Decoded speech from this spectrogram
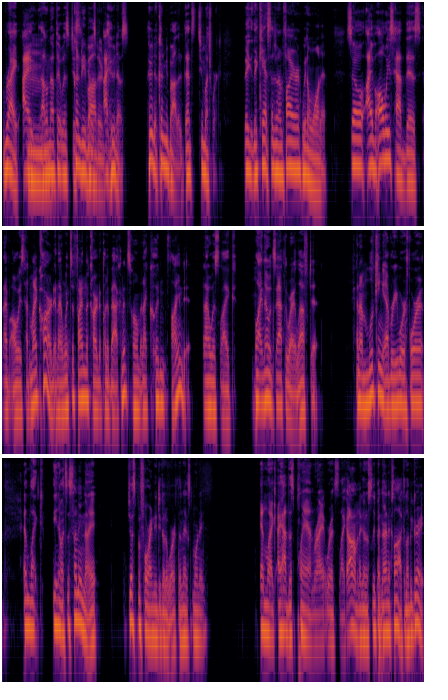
right. I Hmm. I don't know if it was just Couldn't be it was- bothered. I, who knows? Who kn- couldn't be bothered? That's too much work. They they can't set it on fire. We don't want it. So I've always had this, and I've always had my card. And I went to find the card to put it back in its home, and I couldn't find it. And I was like, well, I know exactly where I left it. And I'm looking everywhere for it. And like, you know, it's a Sunday night just before I need to go to work the next morning. And like, I had this plan, right? Where it's like, oh, I'm to go to sleep at nine o'clock. It'll be great.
